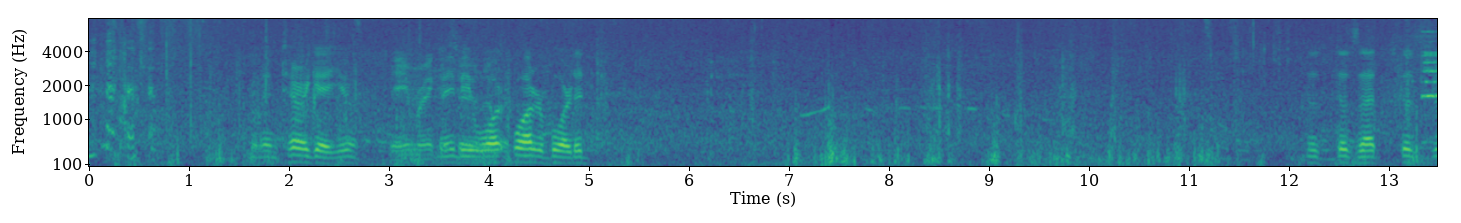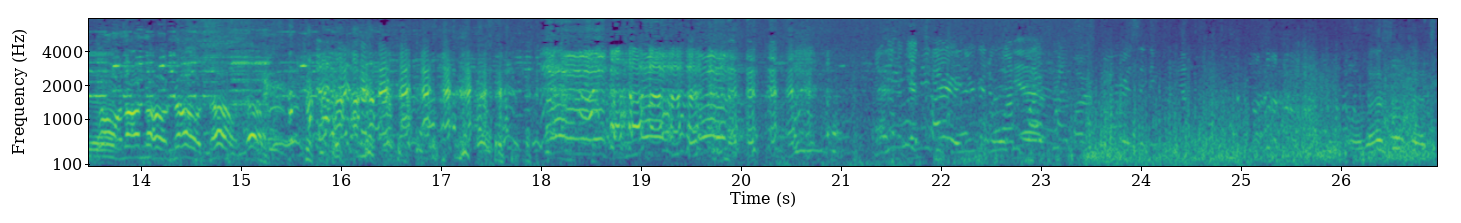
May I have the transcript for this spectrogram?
Gonna interrogate you. Name, rank, Maybe serial wa- number. waterboarded. Does, does that does uh, No, no, no, no, no, no. You're gonna get tired. You're gonna walk five times as far as anyone else. Oh, that's what that's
